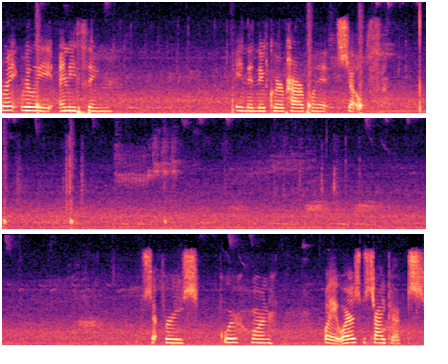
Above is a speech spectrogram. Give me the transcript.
There ain't really anything in the nuclear power plant itself. Except for a square horn. Wait, where's the Cypex?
